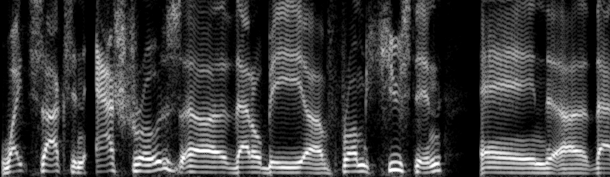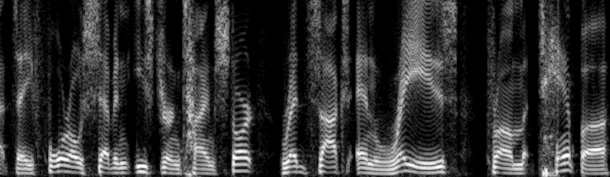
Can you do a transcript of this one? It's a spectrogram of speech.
White Sox and Astros, uh, that'll be uh, from Houston and uh, that's a 4:07 Eastern Time start. Red Sox and Rays from Tampa.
